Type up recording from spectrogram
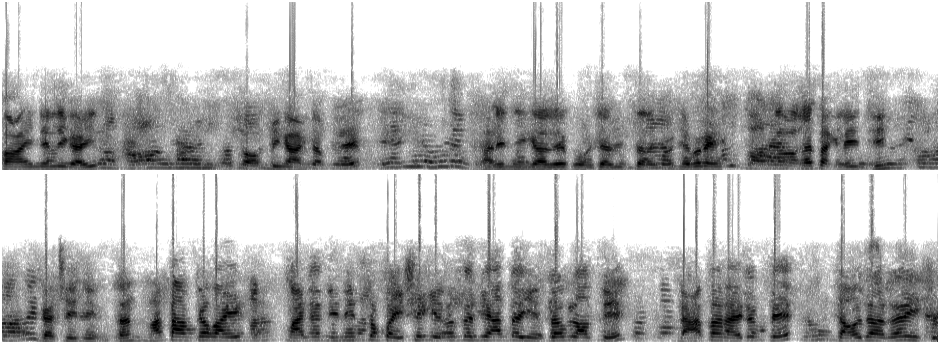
फायनली काही शॉपिंग आटपले आणि निघाले पुढच्या विस्तार हे बघा इथे बघा सगळ्यांची कशी दिसतात आता आमच्या बाई माझ्या दिदीचं पैसे गेलं तर ते आता हिसाब लावते. आता राहिलं ते चौदा हजार एकशे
